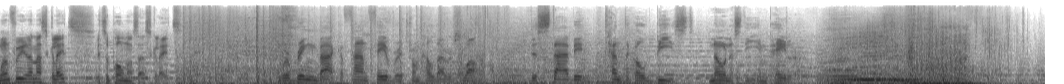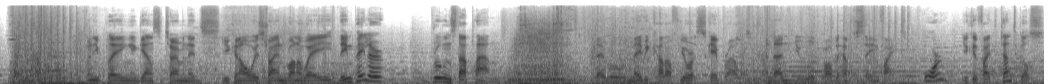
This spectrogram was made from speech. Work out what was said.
When freedom escalates, its opponents escalate. We're bringing back a fan favorite from Helldivers 1. The stabby, tentacled beast known as the Impaler. When you're playing against the Terminids, you can always try and run away. The Impaler ruins that plan. They will maybe cut off your escape route, and then you will probably have to stay and fight. Or you can fight the tentacles.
